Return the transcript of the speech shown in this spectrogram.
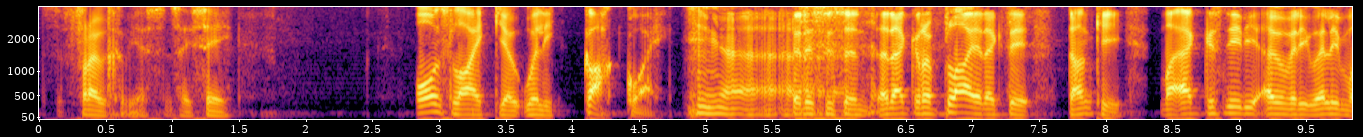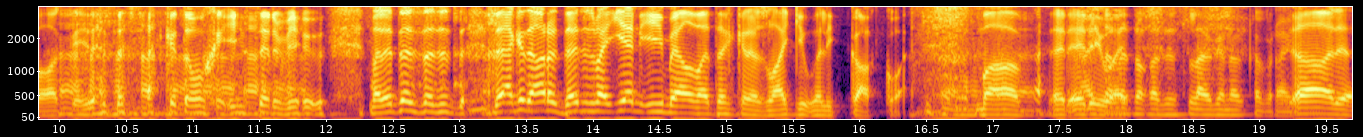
dit's 'n vrou gewees en sy sê ons like jou olie kakkwai. Dit is soos 'n en ek reply en ek sê dankie, maar ek is nie die ou wat die olie maak nie. Dit is ek het hom geïnterview. Maar dit is dit is ek het daar dit is my een e-mail wat ek kry, is like jou olie kakkwai. Maar Hy sal anyway. dit tog as 'n slogan ook gebruik. Ja, nee.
